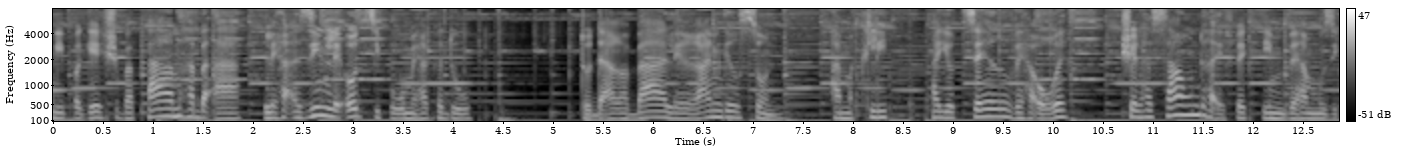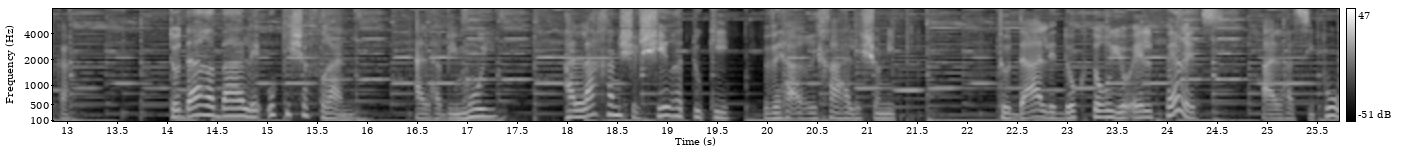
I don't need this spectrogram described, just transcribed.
ניפגש בפעם הבאה להאזין לעוד סיפור מהכדור. תודה רבה לרן גרסון, המקליט, היוצר והעורך של הסאונד, האפקטים והמוזיקה. תודה רבה לאוקי שפרן על הבימוי, הלחן של שיר התוכי והעריכה הלשונית. תודה לדוקטור יואל פרץ על הסיפור.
